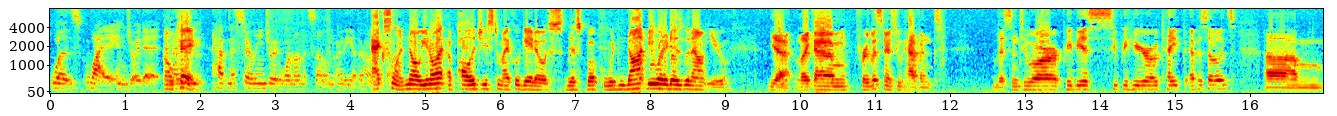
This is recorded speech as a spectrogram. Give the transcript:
was why I enjoyed it. And Okay. I wouldn't have necessarily enjoyed one on its own or the other on its own. Excellent. No, you know what? Apologies to Michael Gaydos. This book would not be what it is without you. Yeah, like um, for listeners who haven't listened to our previous superhero type episodes, um,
